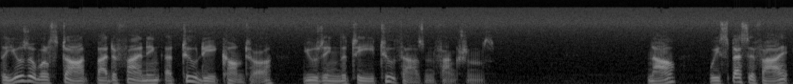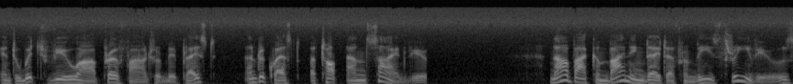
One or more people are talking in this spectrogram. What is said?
the user will start by defining a 2D contour using the T2000 functions. Now, we specify into which view our profile should be placed and request a top and side view. Now, by combining data from these three views,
